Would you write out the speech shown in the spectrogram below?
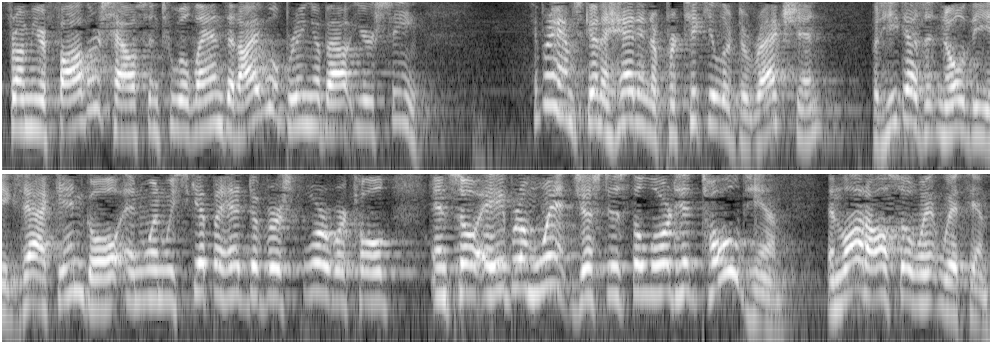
from your father's house into a land that I will bring about your seeing. Abraham's going to head in a particular direction, but he doesn't know the exact end goal. And when we skip ahead to verse 4, we're told, And so Abram went just as the Lord had told him. And Lot also went with him.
